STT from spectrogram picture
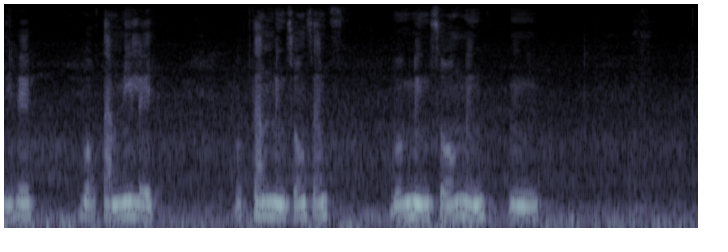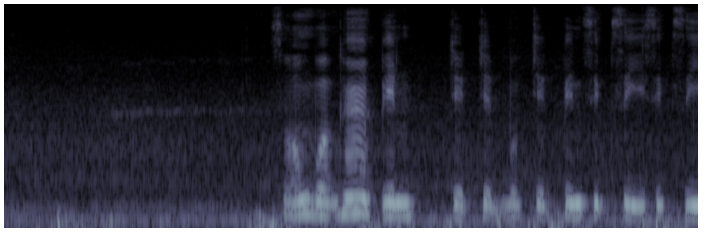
นี่เลย บวกตามนี้เลย บวกตามหนึ่งสองสาม บวกหนึ่งสองหนึ่งหนึ่งสองบวกห้าเป็นเจ็ดเจ็ดบวกเจ็ดเป็นสิบสี่สิบสี่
